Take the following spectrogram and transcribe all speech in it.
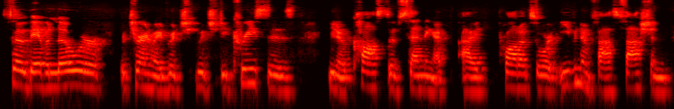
so they have a lower return rate which which decreases you know, cost of sending out, out, products or even in fast fashion.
